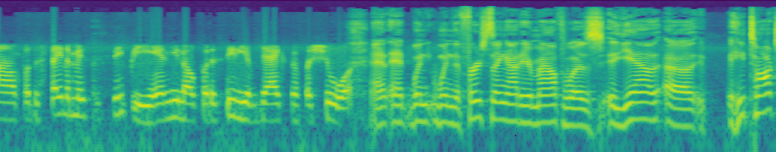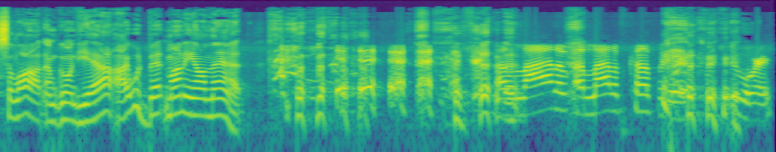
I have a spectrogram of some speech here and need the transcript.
um, for the state of Mississippi and you know for the city of Jackson for sure. And, and when when the first thing out of your mouth was, "Yeah, uh, he talks a lot," I'm going, "Yeah, I would bet money on that." a lot of a lot of confidence sure.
